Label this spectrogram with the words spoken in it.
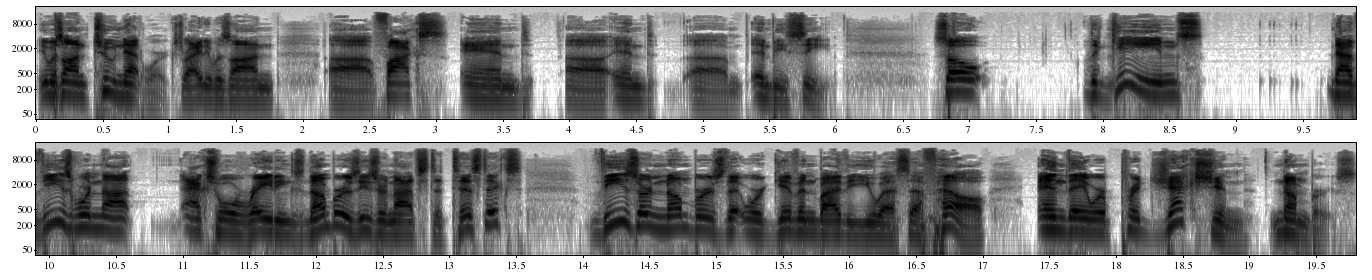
it was on two networks, right? It was on uh, Fox and uh, and um, NBC. So the games now these were not actual ratings numbers. These are not statistics. These are numbers that were given by the USFL, and they were projection numbers.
